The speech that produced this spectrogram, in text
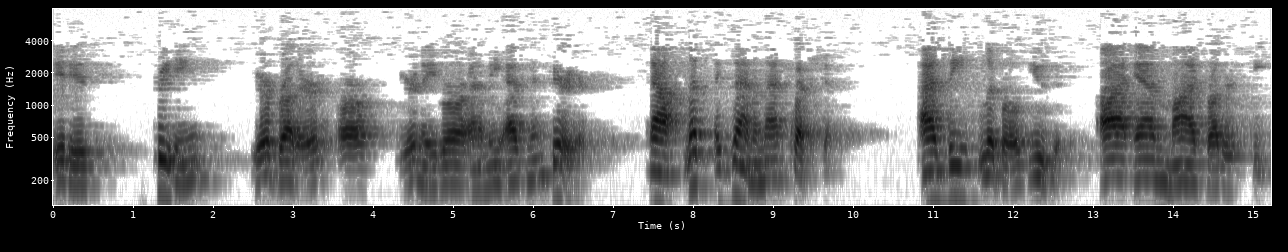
it is treating your brother or your neighbor or enemy as an inferior. Now, let's examine that question as these liberals use it. I am my brother's keeper.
